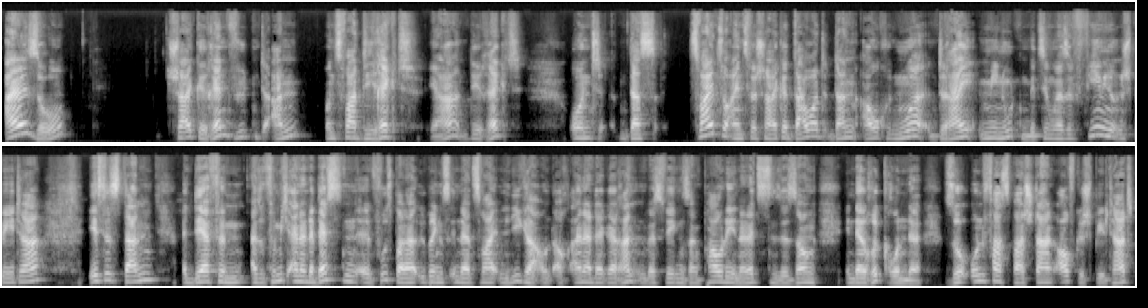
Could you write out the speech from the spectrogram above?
Also Schalke rennt wütend an und zwar direkt, ja, direkt. Und das 2 zu 1 für Schalke dauert dann auch nur drei Minuten, beziehungsweise vier Minuten später ist es dann der für, also für mich einer der besten äh, Fußballer übrigens in der zweiten Liga und auch einer der Garanten, weswegen St. Pauli in der letzten Saison in der Rückrunde so unfassbar stark aufgespielt hat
